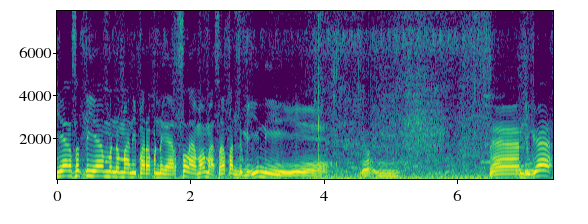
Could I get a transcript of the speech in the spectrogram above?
yang setia menemani para pendengar selama masa pandemi ini. Yoi. Dan juga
